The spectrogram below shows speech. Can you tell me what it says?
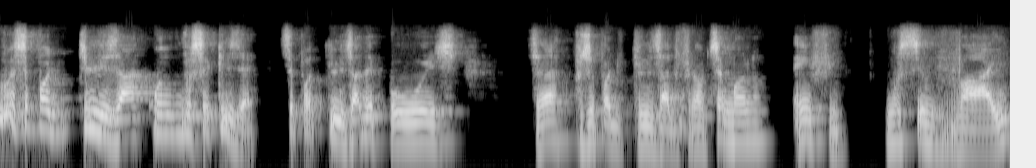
e você pode utilizar quando você quiser. Você pode utilizar depois, certo? Você pode utilizar no final de semana, enfim. Você vai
